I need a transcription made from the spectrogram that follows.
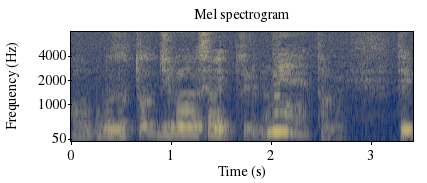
あ僕ずっと自分を責めてるね多分。で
